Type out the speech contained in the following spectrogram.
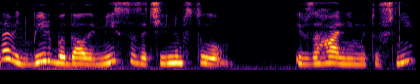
Навіть більбо дали місце за чільним столом, і в загальній метушні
